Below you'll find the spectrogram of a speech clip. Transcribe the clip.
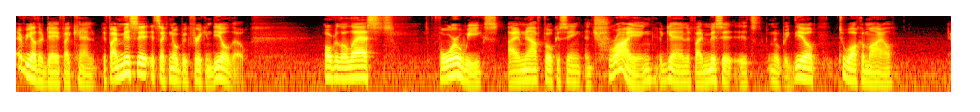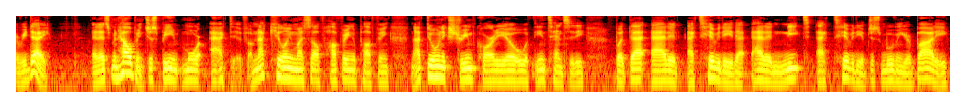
every other day if I can. If I miss it, it's like no big freaking deal though. Over the last four weeks, I am now focusing and trying, again, if I miss it, it's no big deal, to walk a mile every day. And it's been helping, just being more active. I'm not killing myself, huffing and puffing, not doing extreme cardio with the intensity, but that added activity, that added NEAT activity of just moving your body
